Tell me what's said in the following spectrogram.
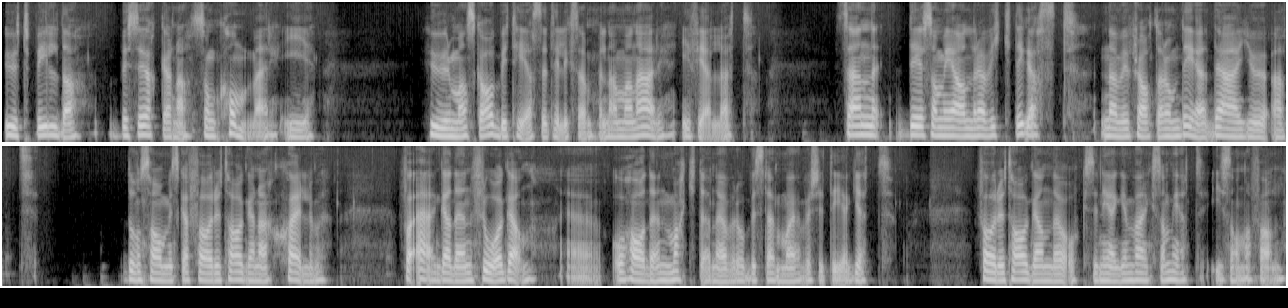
utbilda besökarna som kommer i hur man ska bete sig till exempel när man är i fjället. Sen det som är allra viktigast när vi pratar om det, det är ju att de samiska företagarna själv får äga den frågan eh, och ha den makten över att bestämma över sitt eget företagande och sin egen verksamhet i sådana fall.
